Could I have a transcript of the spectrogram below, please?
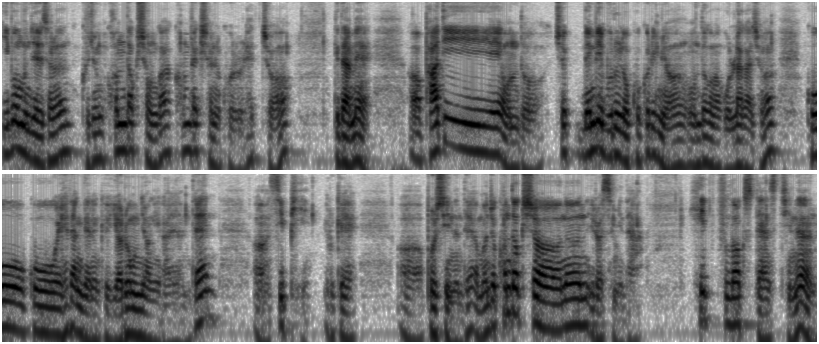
이번 문제에서는 그중 conduction과 convection을 고려를 했죠. 그 다음에 어, body의 온도, 즉 냄비에 물을 넣고 끓이면 온도가 막 올라가죠. 그거에 해당되는 그 열용량에 관련된 어, CP 이렇게 어, 볼 수 있는데요. 먼저 컨덕션은 이렇습니다. Heat Flux Density는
